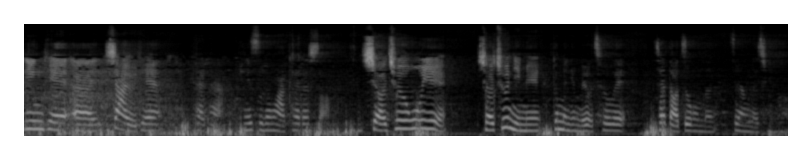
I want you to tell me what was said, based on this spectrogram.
阴天呃下雨天开开，平时的话开的少。小区物业，小区里面根本就没有车位，才导致我们这样的情况。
